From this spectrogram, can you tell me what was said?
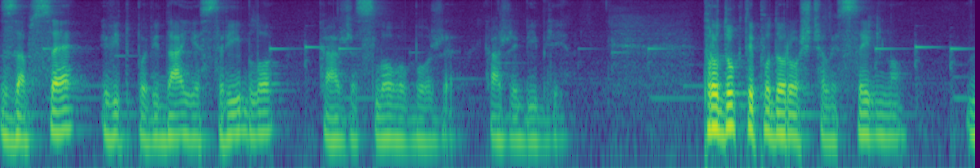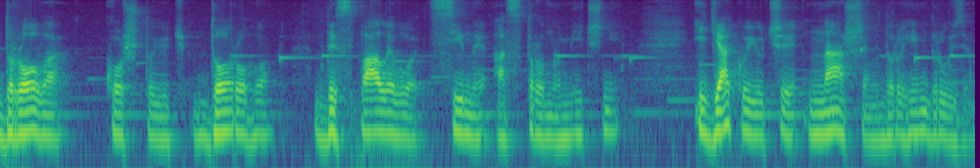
За все відповідає срібло, каже Слово Боже, каже Біблія. Продукти подорожчали сильно, дрова коштують дорого, диспаливо ціни астрономічні. І дякуючи нашим дорогим друзям,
